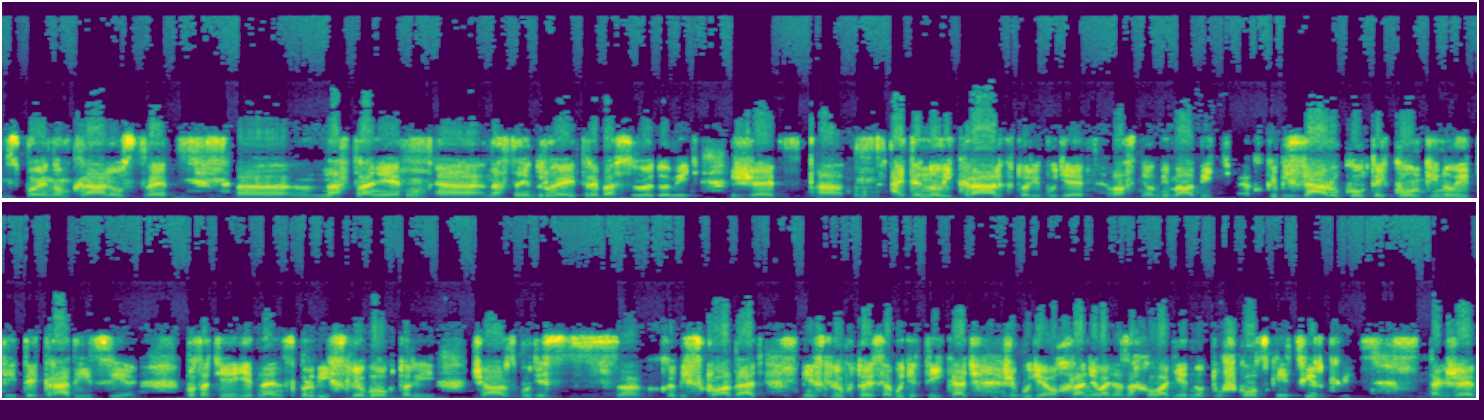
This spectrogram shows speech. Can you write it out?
Spojenom kráľovstve. Uh, na strane, uh, na strane druhej treba si uvedomiť, že uh, aj ten nový kráľ, ktorý bude, vlastne on by mal byť ako keby zárukou tej kontinuity, tej tradície. V podstate jeden z prvých sľubov, ktorý Charles bude ako keby skladať, je sľub, ktorý sa bude týkať, že bude ochraňovať a zachovať jednotu škótskej cirkvi. Takže e,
